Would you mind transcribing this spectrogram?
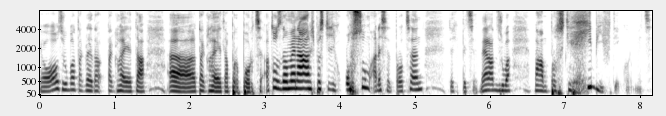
Jo, zhruba takhle, ta, takhle, je ta, uh, takhle je ta proporce. A to znamená, že prostě těch 8 a 10% těch 500 miliard zhruba vám prostě chybí v té ekonomice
